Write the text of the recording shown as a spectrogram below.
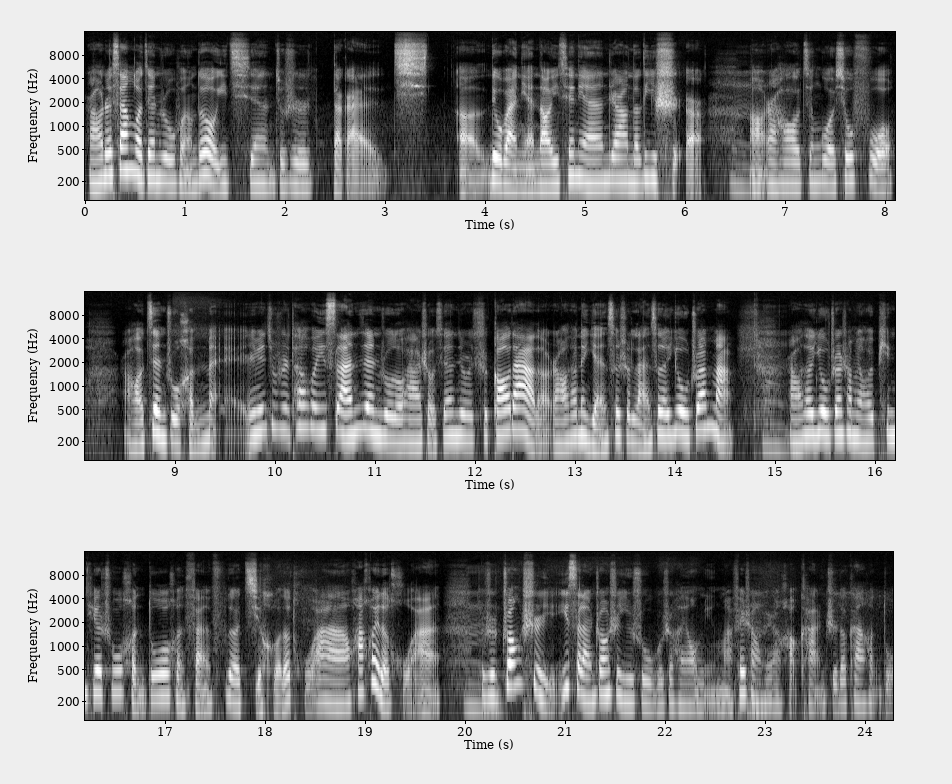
然后这三个建筑可能都有一千，就是大概七呃六百年到一千年这样的历史嗯。啊，然后经过修复。然后建筑很美，因为就是它和伊斯兰建筑的话，首先就是是高大的，然后它那颜色是蓝色的釉砖嘛，嗯。然后它釉砖上面会拼贴出很多很繁复的几何的图案、花卉的图案，就是嗯。装饰伊斯兰装饰艺术不是很有名嘛，非常非常好看，值得看很多。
